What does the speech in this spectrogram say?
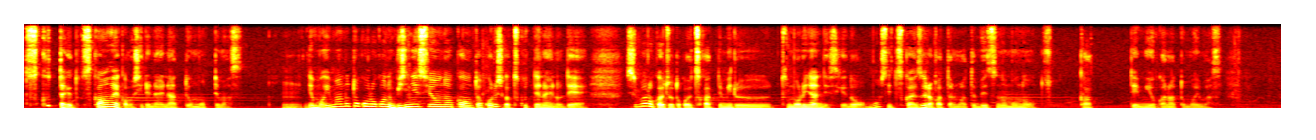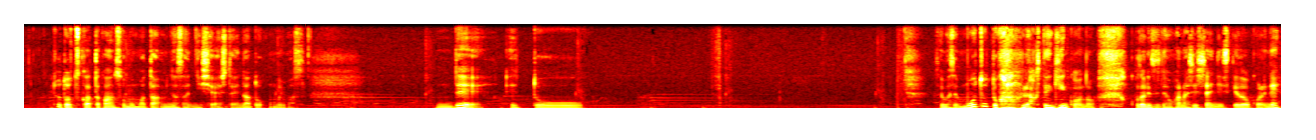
作ったけど使わないかもしれないなって思ってます。うん、でも今のところこのビジネス用のアカウントはこれしか作ってないのでしばらくはちょっとこれ使ってみるつもりなんですけどもし使いづらかったらまた別のものを使ってみようかなと思います。ちょっと使った感想もまた皆さんにシェアしたいなと思います。でえっとすいませんもうちょっとこの楽天銀行のことについてお話ししたいんですけどこれね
